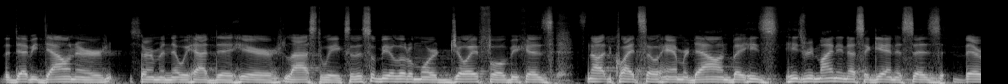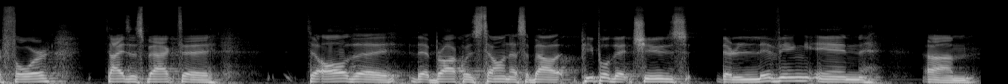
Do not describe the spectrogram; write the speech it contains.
the Debbie Downer sermon that we had to hear last week. So this will be a little more joyful because it's not quite so hammered down, but he's, he's reminding us again. It says, therefore, ties us back to, to all the, that Brock was telling us about people that choose, they're living in um,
